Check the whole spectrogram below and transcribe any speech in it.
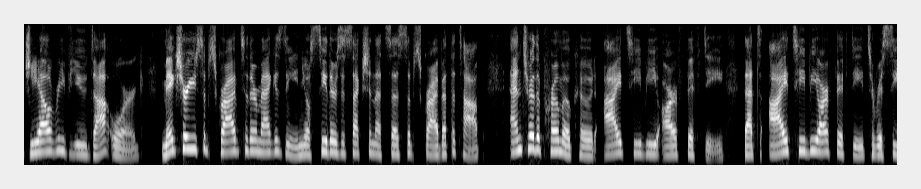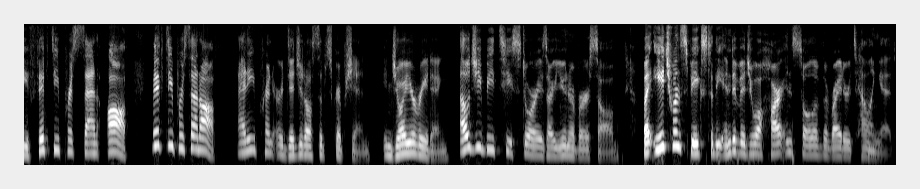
glreview.org. Make sure you subscribe to their magazine. You'll see there's a section that says subscribe at the top. Enter the promo code ITBR50. That's ITBR50 to receive 50% off. 50% off any print or digital subscription. Enjoy your reading. LGBT stories are universal, but each one speaks to the individual heart and soul of the writer telling it.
